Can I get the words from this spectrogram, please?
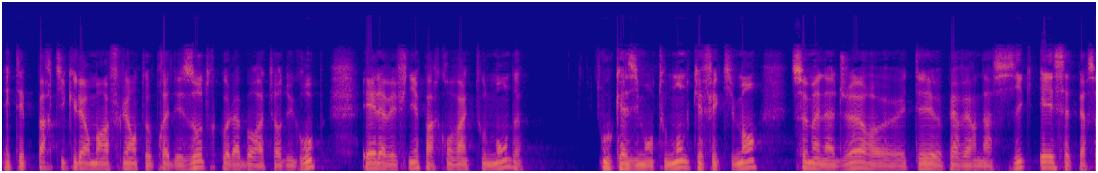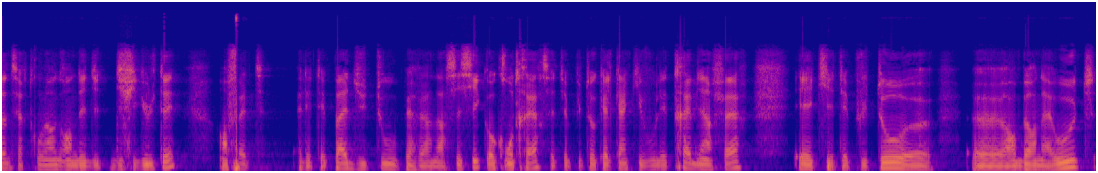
était particulièrement influente auprès des autres collaborateurs du groupe et elle avait fini par convaincre tout le monde ou quasiment tout le monde qu'effectivement ce manager euh, était euh, pervers narcissique et cette personne s'est retrouvée en grande difficulté. En fait, elle n'était pas du tout pervers narcissique. Au contraire, c'était plutôt quelqu'un qui voulait très bien faire et qui était plutôt euh, euh, en burn-out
